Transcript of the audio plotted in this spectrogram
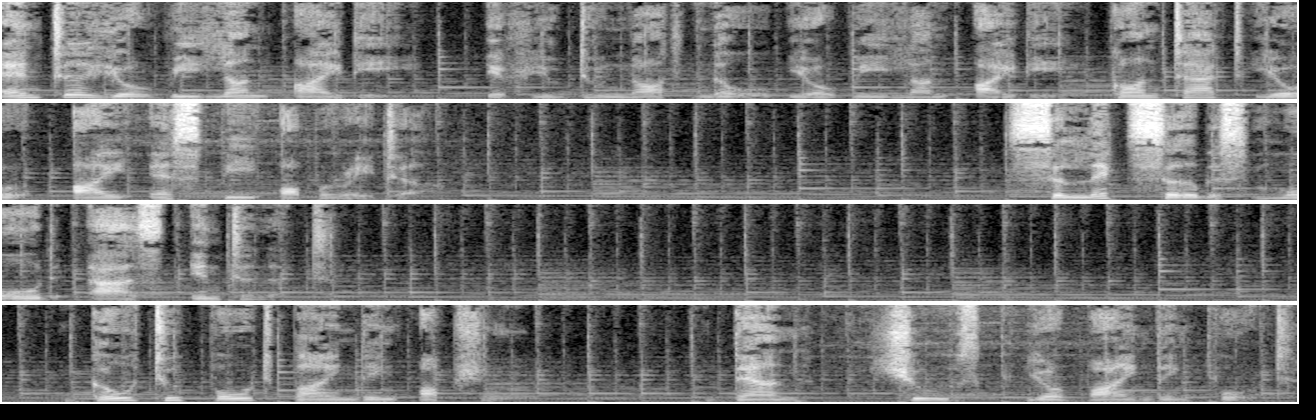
Enter your VLAN ID. If you do not know your VLAN ID, contact your ISP operator. Select service mode as Internet. Go to port binding option. Then choose your binding port.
